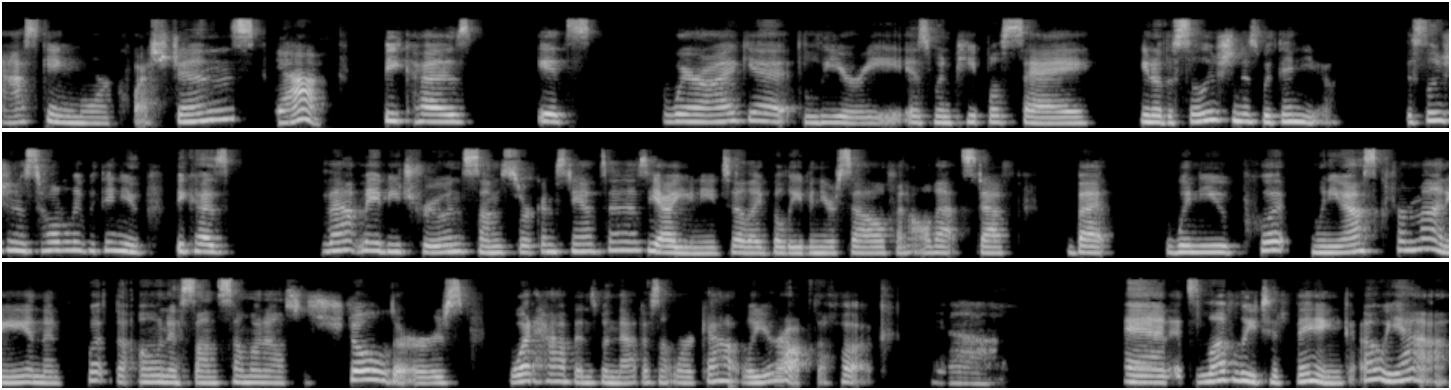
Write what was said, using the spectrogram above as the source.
asking more questions yeah. because it's where i get leery is when people say you know the solution is within you the solution is totally within you because that may be true in some circumstances. Yeah you need to like believe in yourself and all that stuff but when you put when you ask for money and then put the onus on someone else's shoulders what happens when that doesn't work out? Well you're off the hook. Yeah. And it's lovely to think oh yeah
